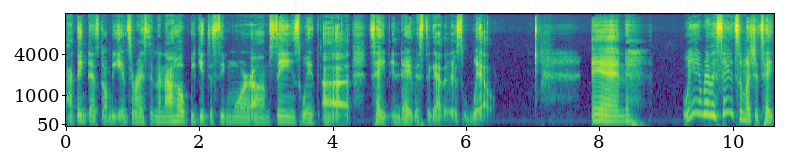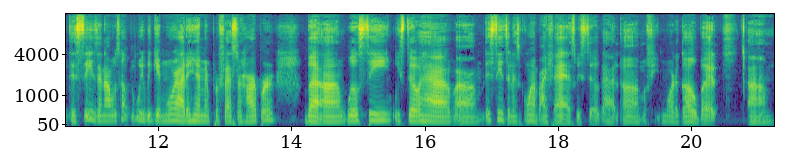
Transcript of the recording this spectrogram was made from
I think that's gonna be interesting, and I hope we get to see more um, scenes with uh, Tate and Davis together as well. And we ain't really seen too much of Tate this season. I was hoping we would get more out of him and Professor Harper, but um, we'll see. We still have um, this season is going by fast. We still got um a few more to go, but um,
